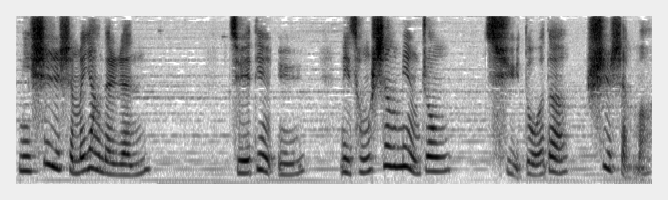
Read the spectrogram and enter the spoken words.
你是什么样的人，决定于你从生命中取得的是什么。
